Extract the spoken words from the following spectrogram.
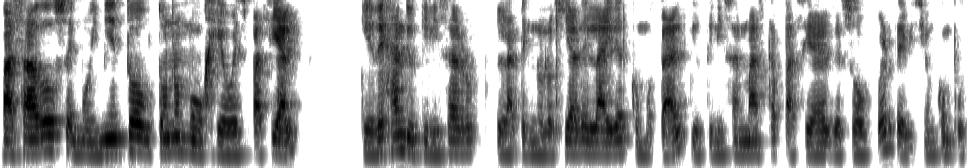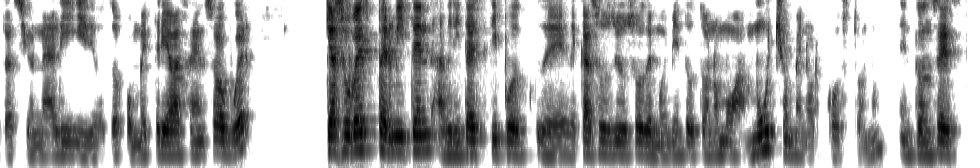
basados en movimiento autónomo geoespacial que dejan de utilizar la tecnología del LiDAR como tal y utilizan más capacidades de software, de visión computacional y, de ometría basada en software, que a su vez permiten habilitar este tipo de, de, casos de uso de movimiento autónomo a mucho menor costo, ¿no? Entonces,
